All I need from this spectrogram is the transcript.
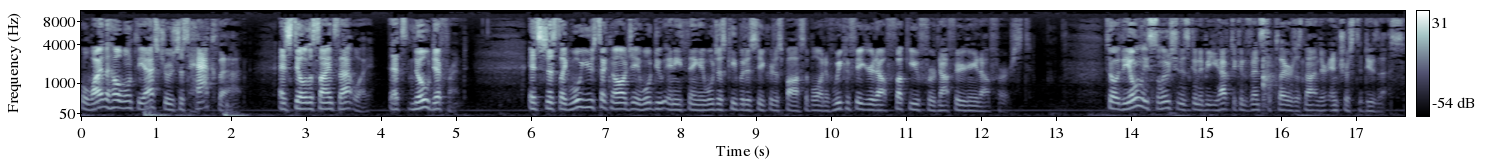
Well, why the hell won't the Astros just hack that and steal the signs that way? That's no different. It's just like we'll use technology and we'll do anything and we'll just keep it as secret as possible. And if we can figure it out, fuck you for not figuring it out first. So the only solution is going to be you have to convince the players it's not in their interest to do this.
